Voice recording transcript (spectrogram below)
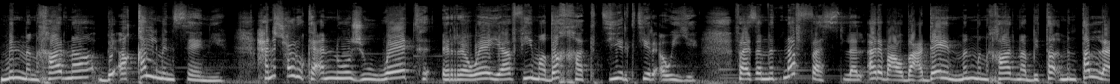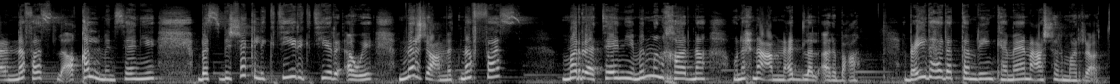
من منخارنا بأقل من ثانية. حنشعره كأنه جوات الرواية في مضخة كتير كتير قوية. فإذا بنتنفس للأربعة وبعدين من منخارنا بنطلع النفس لأقل من ثانية بس بشكل كتير كتير قوي. بنرجع بنتنفس مرة تانية من منخارنا ونحن عم نعد للأربعة. بعيد هذا التمرين كمان عشر مرات.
